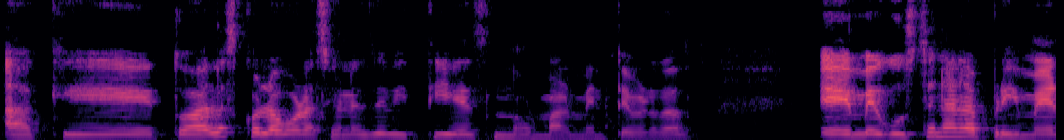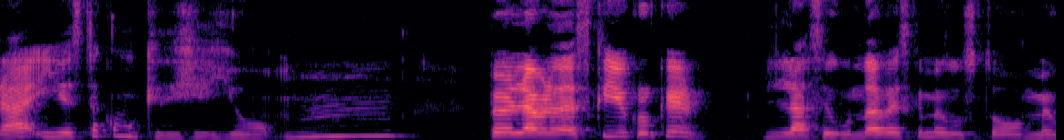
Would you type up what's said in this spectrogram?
a que todas las colaboraciones de BTS normalmente, ¿verdad? Eh, me gustan a la primera y esta como que dije yo, "Mm", pero la verdad es que yo creo que la segunda vez que me gustó, me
